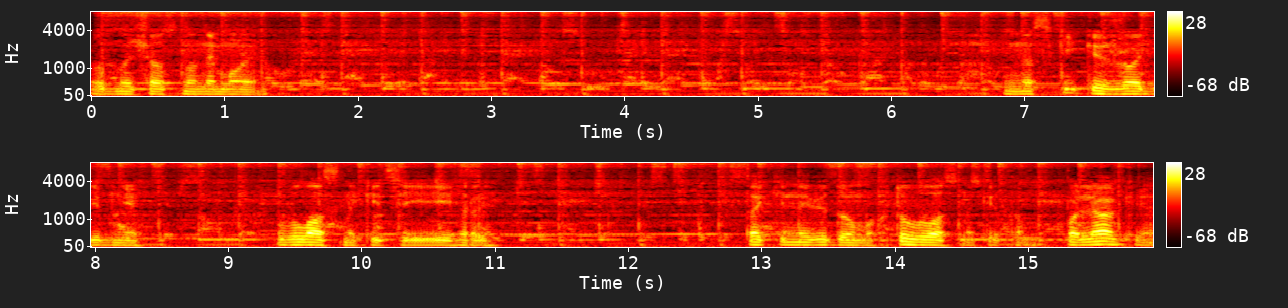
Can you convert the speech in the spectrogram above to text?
Одночасно немає. Наскільки жадібні власники цієї гри? Так і невідомо, хто власники там. Поляки.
